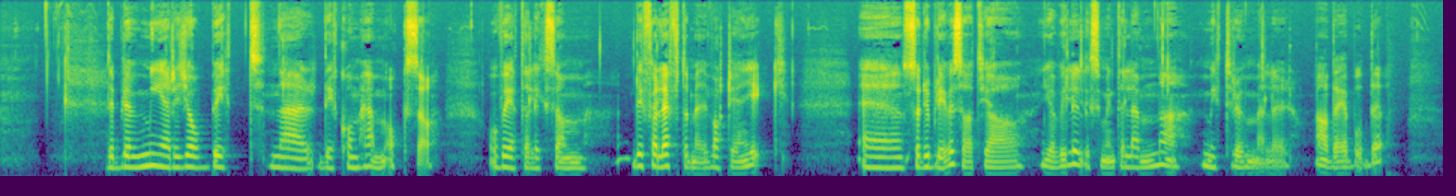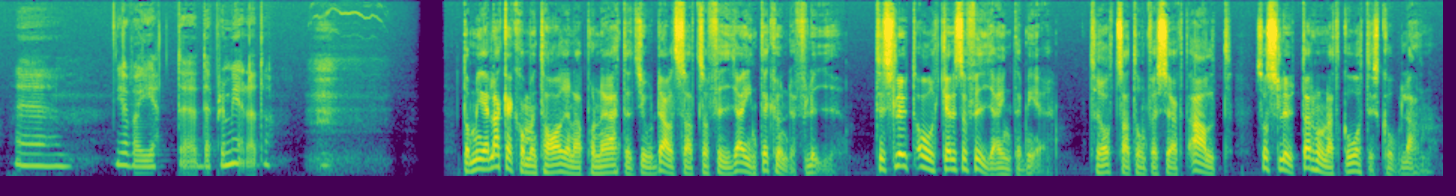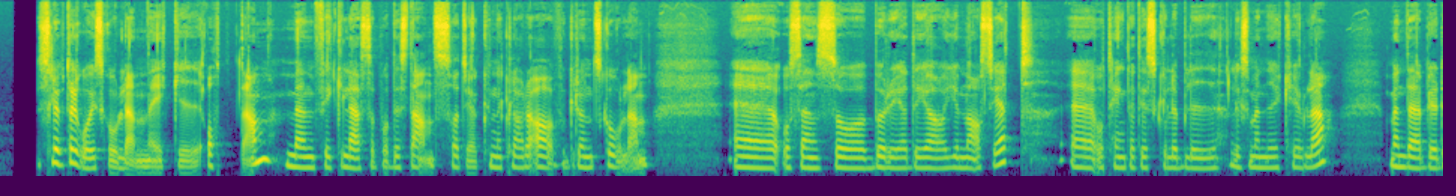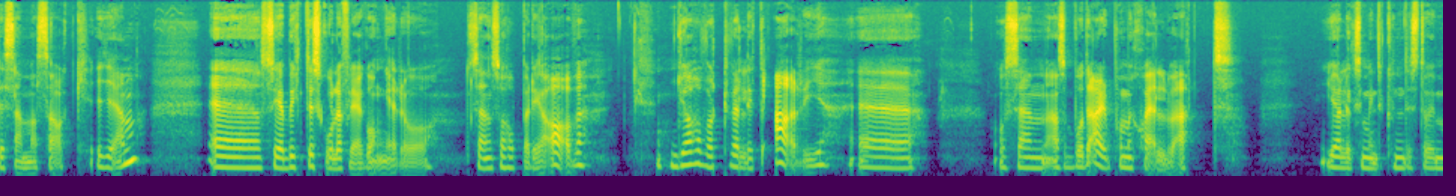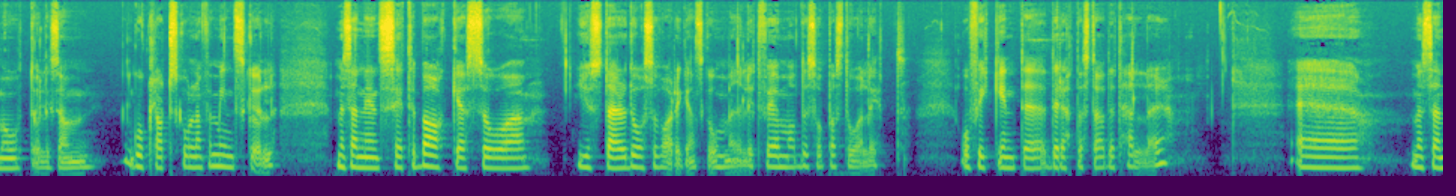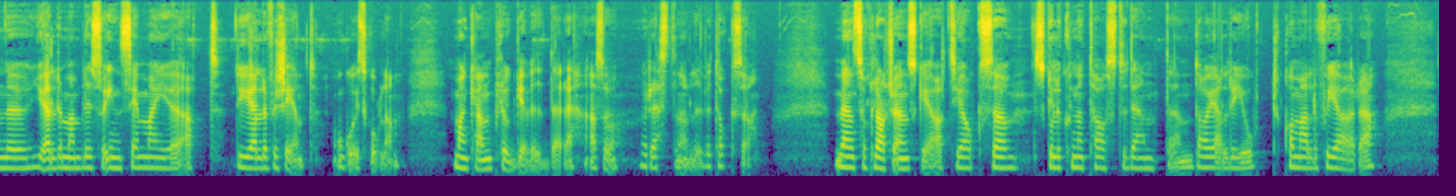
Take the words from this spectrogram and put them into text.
Det blev mer jobbigt när det kom hem också och veta liksom, det föll efter mig vart jag än gick. Eh, så det blev så att jag, jag ville liksom inte lämna mitt rum eller ja, där jag bodde. Eh, jag var jättedeprimerad. De elaka kommentarerna på nätet gjorde alltså att Sofia inte kunde fly. Till slut orkade Sofia inte mer. Trots att hon försökt allt så slutade hon att gå till skolan slutade gå i skolan när jag gick i åttan, men fick läsa på distans så att jag kunde klara av grundskolan. Eh, och sen så började jag gymnasiet eh, och tänkte att det skulle bli liksom en ny kula. Men där blev det samma sak igen. Eh, så jag bytte skola flera gånger och sen så hoppade jag av. Jag har varit väldigt arg. Eh, och sen, alltså både arg på mig själv att jag liksom inte kunde stå emot och liksom gå klart skolan för min skull. Men sen när jag ser tillbaka så just där och då så var det ganska omöjligt för jag mådde så pass dåligt. Och fick inte det rätta stödet heller. Eh, men sen nu, ju äldre man blir så inser man ju att det är ju aldrig för sent att gå i skolan. Man kan plugga vidare, alltså resten av livet också. Men såklart så önskar jag att jag också skulle kunna ta studenten. Det har jag aldrig gjort, kommer aldrig få göra.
